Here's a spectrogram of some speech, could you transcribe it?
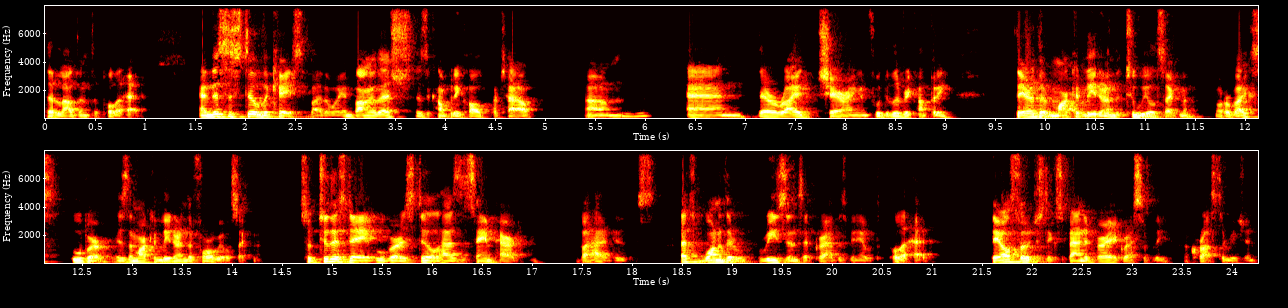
that allowed them to pull ahead. And this is still the case, by the way. In Bangladesh, there's a company called Pathao. Um, mm-hmm and they're a ride sharing and food delivery company. They're the market leader in the two wheel segment, motorbikes. Uber is the market leader in the four wheel segment. So to this day, Uber still has the same paradigm about how to do this. That's one of the reasons that Grab has been able to pull ahead. They also just expanded very aggressively across the region,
